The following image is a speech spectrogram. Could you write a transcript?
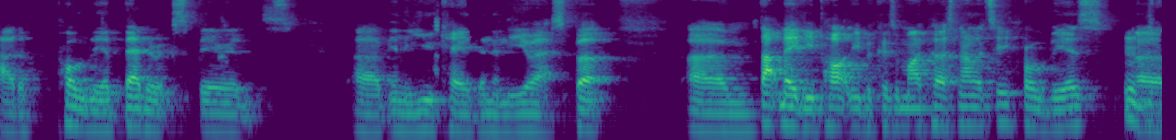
I had a, probably a better experience uh, in the UK than in the US. But um, that may be partly because of my personality, probably is. Mhm. Uh,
